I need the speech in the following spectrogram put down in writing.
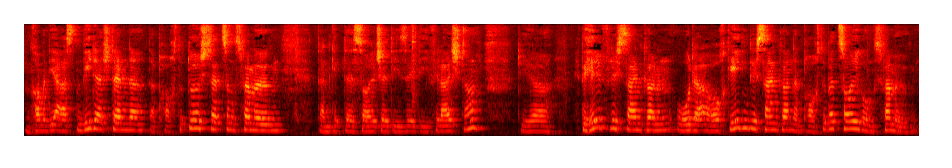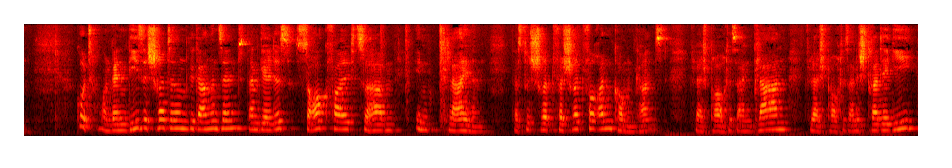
dann kommen die ersten Widerstände, da brauchst du Durchsetzungsvermögen. Dann gibt es solche, diese, die vielleicht ne, dir behilflich sein können oder auch gegen dich sein können, dann brauchst du Überzeugungsvermögen. Gut, und wenn diese Schritte gegangen sind, dann gilt es, Sorgfalt zu haben im Kleinen, dass du Schritt für Schritt vorankommen kannst. Vielleicht braucht es einen Plan, vielleicht braucht es eine Strategie,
